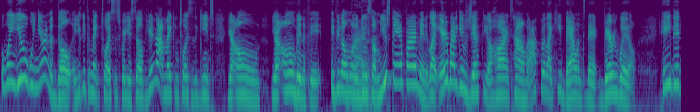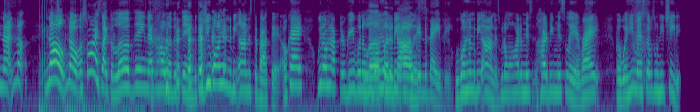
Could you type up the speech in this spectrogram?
But when you when you're an adult and you get to make choices for yourself, you're not making choices against your own your own benefit. If you don't want to do something, you stand firm in it. Like everybody gives Jeffy a hard time, but I feel like he balanced that very well. He did not no no, no. As far as like the love thing, that's a whole other thing because you want him to be honest about that. Okay, we don't have to agree with him. we want him to be honest. and the baby. We want him to be honest. We don't want her to miss her to be misled, right? But where he messed up was when he cheated.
